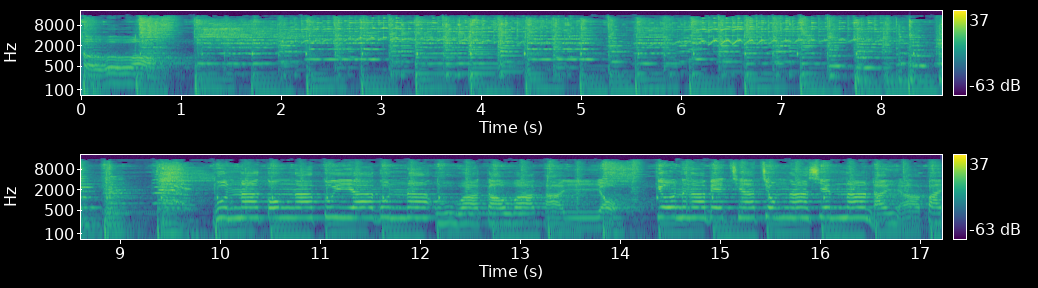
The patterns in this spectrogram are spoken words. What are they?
佗哦。阮啊讲啊对啊，阮啊有啊交啊代哦，叫两啊要请将啊先啊来啊拜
